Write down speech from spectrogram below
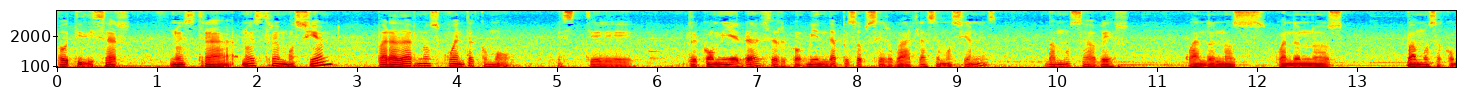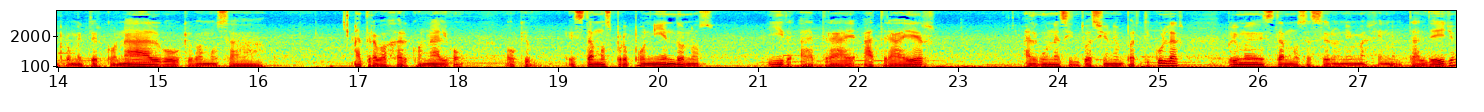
a utilizar nuestra, nuestra emoción para darnos cuenta como este recomienda, se recomienda pues observar las emociones. Vamos a ver cuando nos, cuando nos vamos a comprometer con algo, que vamos a, a trabajar con algo, o que estamos proponiéndonos ir a, traer, a traer alguna situación en particular. Primero necesitamos hacer una imagen mental de ello,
